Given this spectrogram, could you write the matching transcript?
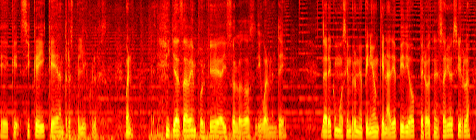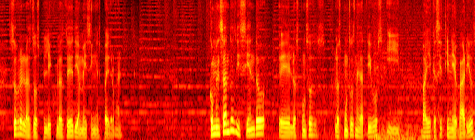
eh, que sí creí que eran tres películas. Bueno, ya saben por qué hay solo dos. Igualmente, daré como siempre mi opinión que nadie pidió, pero es necesario decirla sobre las dos películas de The Amazing Spider-Man. Comenzando diciendo eh, los, puntos, los puntos negativos, y vaya que sí tiene varios,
